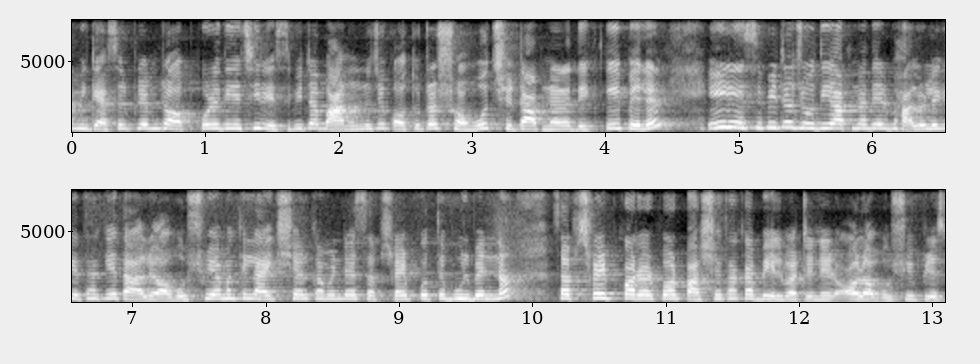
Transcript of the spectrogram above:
আমি গ্যাসের ফ্লেমটা অফ করে দিয়েছি। রেসিপিটা বানানো যে কতটা সহজ, সেটা আপনারা দেখতেই পেলেন। এই রেসিপিটা যদি আপনাদের ভালো লেগে থাকে, তাহলে অবশ্যই আমাকে লাইক শেয়ার কমেন্ট আর সাবস্ক্রাইব করতে ভুলবেন না। সাবস্ক্রাইব করার পর পাশে থাকা বেল বাটনের অল অবশ্যই প্রেস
